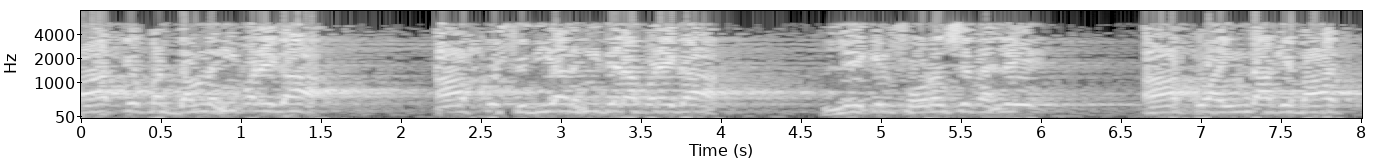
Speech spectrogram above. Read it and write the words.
آپ کے اوپر دم نہیں پڑے گا، آپ کو فدیہ نہیں دینا پڑے گا، لیکن فوراً سے پہلے آپ کو آئندہ کے بعد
